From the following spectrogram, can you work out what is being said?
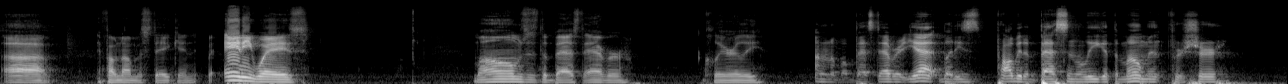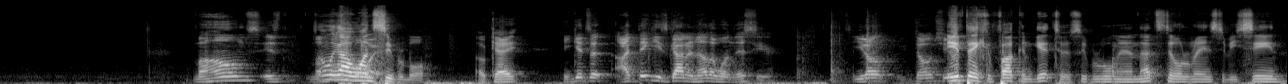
uh, if I'm not mistaken. But anyways, Mahomes is the best ever, clearly. I don't know about best ever yet, but he's probably the best in the league at the moment for sure. Mahomes is He's only got one Super Bowl. Okay, he gets it. I think he's got another one this year. You don't, don't you? If they can fucking get to a Super Bowl, man, that still remains to be seen.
